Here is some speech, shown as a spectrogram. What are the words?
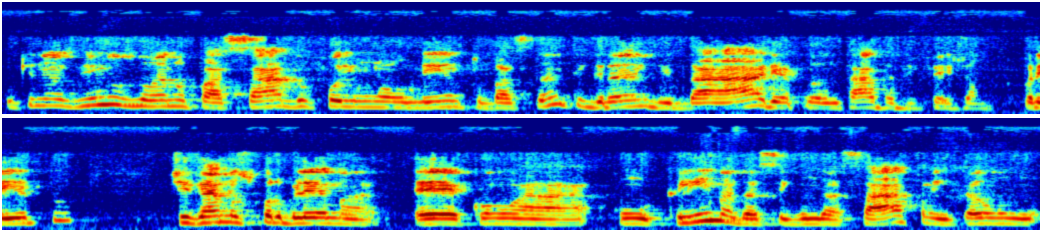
O que nós vimos no ano passado foi um aumento bastante grande da área plantada de feijão preto, Tivemos problema é, com, a, com o clima da segunda safra, então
